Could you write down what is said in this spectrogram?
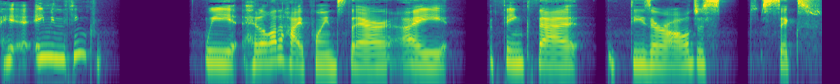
I, I mean, I think we hit a lot of high points there. I think that these are all just six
